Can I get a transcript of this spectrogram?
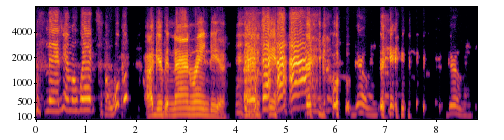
Sledgehammer wax. I give it nine reindeer. Girl, There you go. Man. Girl, man.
